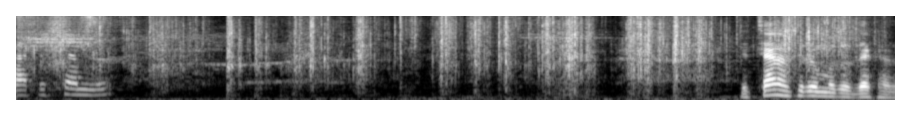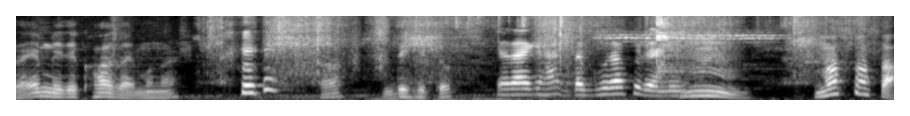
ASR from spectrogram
হাতের সামনে চানাচুরের মতো দেখা যায় এমনিতে খাওয়া যায় মনে হয়। হ্যাঁ, দেখি তো। এর আগে হাতটা গুঁড়া করে নিই হুম মস মশা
